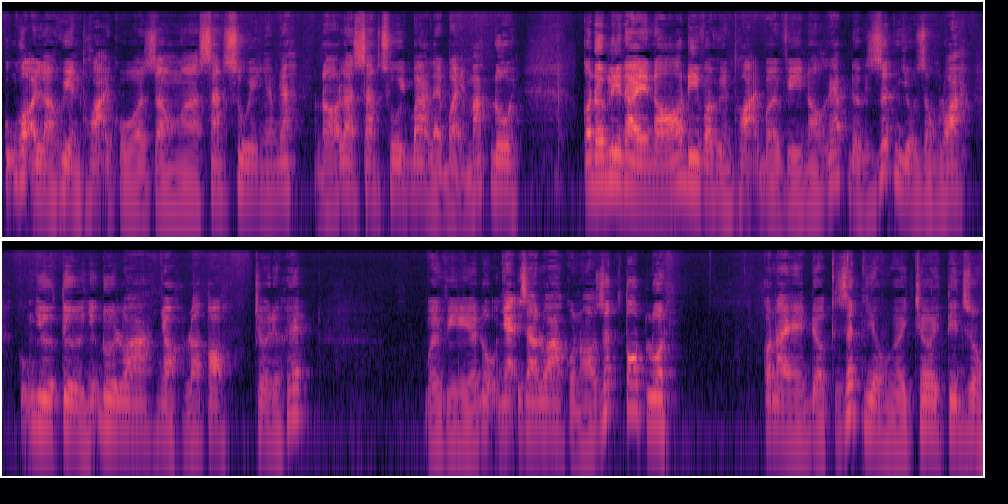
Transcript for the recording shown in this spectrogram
cũng gọi là huyền thoại của dòng à, Sansui anh em nhé. Đó là Sansui 307 Mark đôi. Con đơm ly này nó đi vào huyền thoại bởi vì nó ghép được rất nhiều dòng loa Cũng như từ những đôi loa nhỏ, loa to chơi được hết. Bởi vì độ nhạy ra loa của nó rất tốt luôn. Con này được rất nhiều người chơi tin dùng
